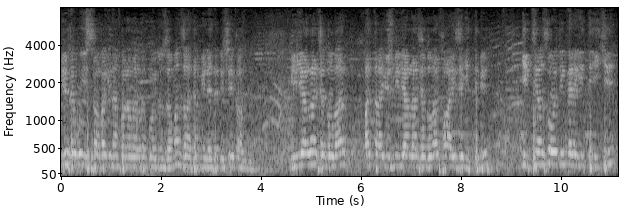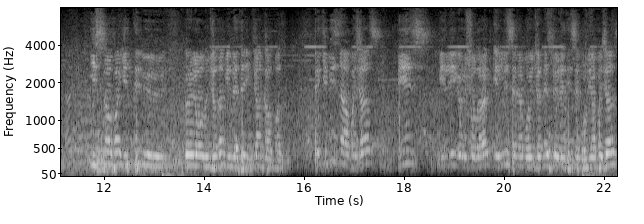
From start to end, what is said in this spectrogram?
bir de bu israfa giden paraları da koyduğun zaman zaten millete bir şey kalmıyor. Milyarlarca dolar, hatta yüz milyarlarca dolar faize gitti bir. İmtiyazlı holdinglere gitti iki. israfa gitti üç. Böyle olunca da millete imkan kalmadı. Peki biz ne yapacağız? Biz milli görüş olarak 50 sene boyunca ne söylediyse bunu yapacağız.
